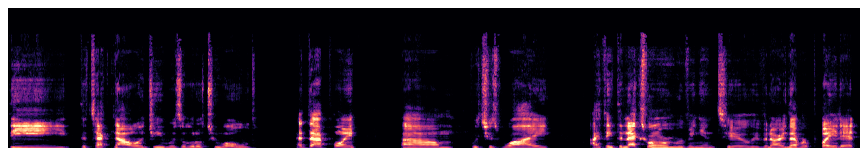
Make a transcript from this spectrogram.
the the technology was a little too old at that point, um, which is why I think the next one we're moving into, even though I never played it,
